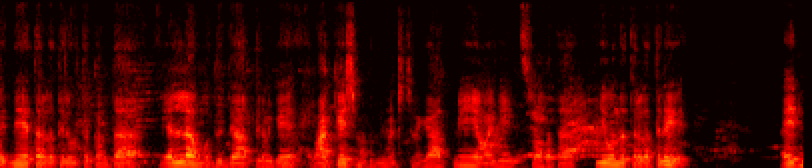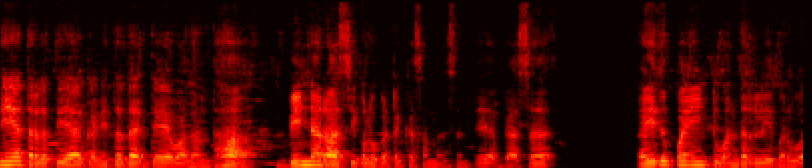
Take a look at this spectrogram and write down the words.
ಐದನೇ ತರಗತಿಯಲ್ಲಿರ್ತಕ್ಕಂಥ ಎಲ್ಲ ಮುದ್ದು ವಿದ್ಯಾರ್ಥಿಗಳಿಗೆ ರಾಕೇಶ್ ಮುಖಂಡನಿಗೆ ಆತ್ಮೀಯವಾಗಿ ಸ್ವಾಗತ. ಈ ಒಂದು ತರಗತಿಯಲ್ಲಿ ಐದನೇ ತರಗತಿಯ ಗಣಿತದ ಅಧ್ಯಾಯವಾದಂತಹ ಭಿನ್ನ ರಾಶಿಗಳು ಘಟಕಕ್ಕೆ ಸಂಬಂಧಿಸಿದಂತೆ ಅಭ್ಯಾಸ ಐದು ಪಾಯಿಂಟ್ ಒಂದರಲ್ಲಿ ಬರುವ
